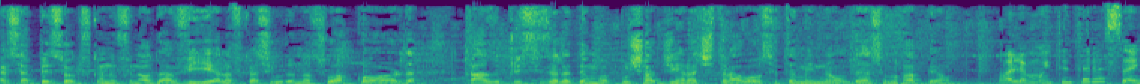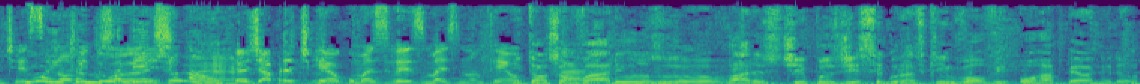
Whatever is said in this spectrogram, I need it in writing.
Essa é a pessoa que fica no final da via, ela fica segurando a sua corda. Caso precise, ela dê uma puxadinha, ela te trava, você também não desce no rapel. Olha, muito interessante. Esse Muito, nome eu não do sabia anjo. disso, não. Eu já pratiquei algumas vezes, mas não tenho. Então são ah, vários, vários tipos de segurança que envolve o rapel, entendeu?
